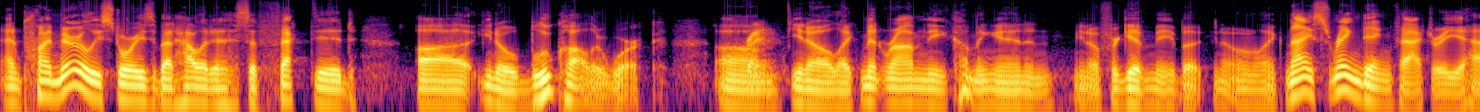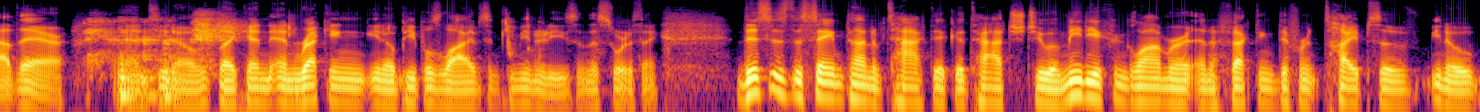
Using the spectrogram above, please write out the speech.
and primarily stories about how it has affected, uh, you know, blue collar work. Um, right. You know, like Mitt Romney coming in and, you know, forgive me, but, you know, like nice ring ding factory you have there. And, you know, like, and, and wrecking, you know, people's lives and communities and this sort of thing. This is the same kind of tactic attached to a media conglomerate and affecting different types of, you know,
